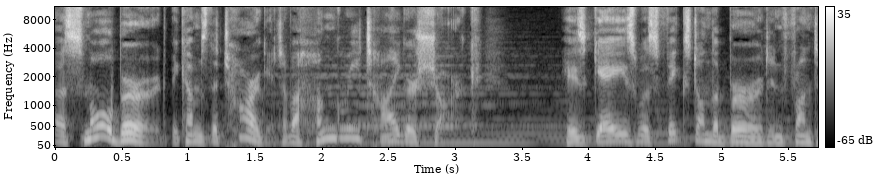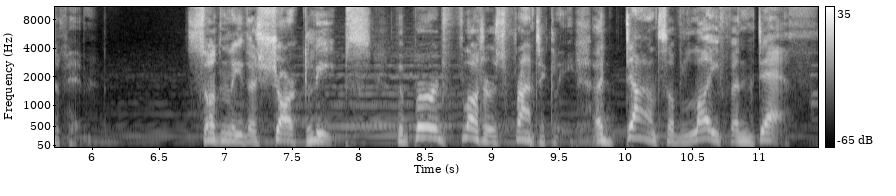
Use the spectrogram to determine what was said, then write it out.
A small bird becomes the target of a hungry tiger shark. His gaze was fixed on the bird in front of him. Suddenly, the shark leaps. The bird flutters frantically, a dance of life and death.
